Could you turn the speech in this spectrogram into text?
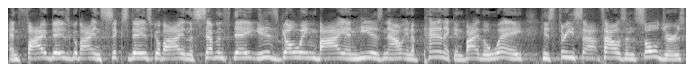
and five days go by, and six days go by, and the seventh day is going by, and he is now in a panic. And by the way, his 3,000 soldiers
